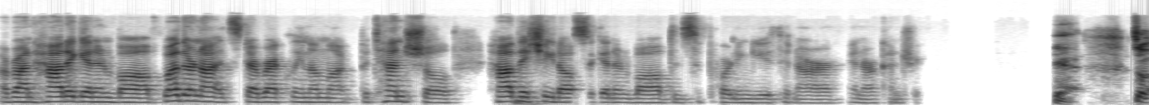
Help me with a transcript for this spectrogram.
around how to get involved, whether or not it's directly in unlock potential, how they mm-hmm. should also get involved in supporting youth in our in our country? Yeah. So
